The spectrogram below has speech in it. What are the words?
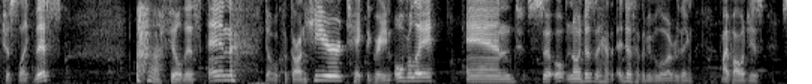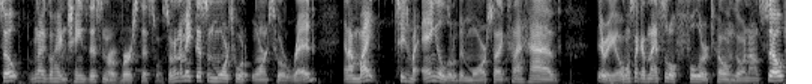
just like this, fill this in, double click on here, take the gradient overlay, and so, oh, no, it doesn't have, to, it does have to be below everything. My apologies. So I'm to go ahead and change this and reverse this one. So I'm to make this one more toward orange to a red. And I might change my angle a little bit more so I kind of have, there we go, almost like a nice little fuller tone going on. So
